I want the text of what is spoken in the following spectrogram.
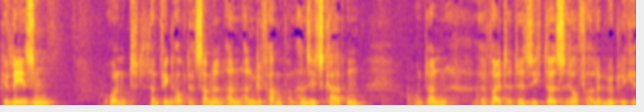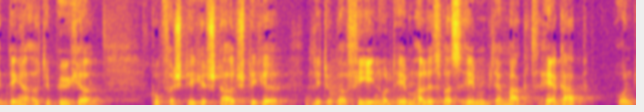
gelesen und dann fing auch das Sammeln an, angefangen von Ansichtskarten und dann erweiterte sich das auf alle möglichen Dinge, alte Bücher, Kupferstiche, Stahlstiche, Lithografien und eben alles, was eben der Markt hergab. Und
